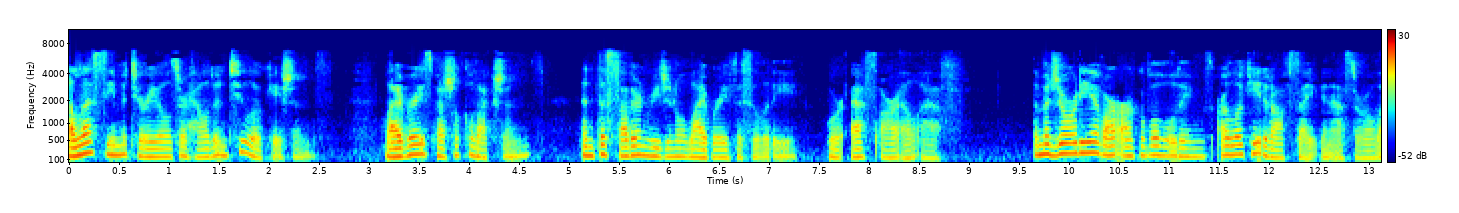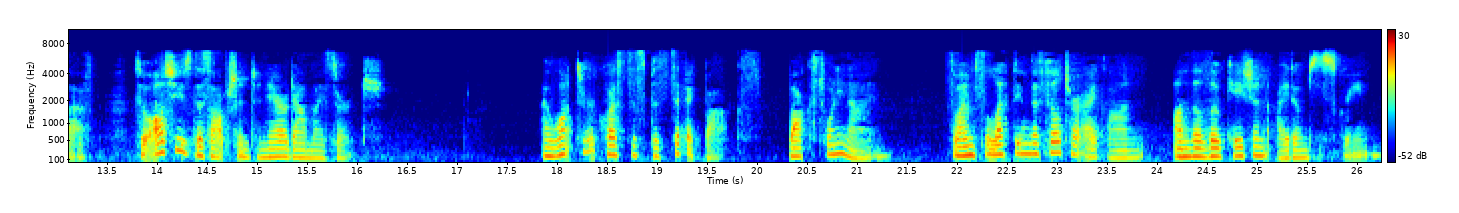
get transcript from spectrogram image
LSC materials are held in two locations, Library Special Collections and the Southern Regional Library Facility, or SRLF. The majority of our archival holdings are located off-site in SRLF, so I'll choose this option to narrow down my search. I want to request a specific box, box 29, so I'm selecting the filter icon on the Location Items screen.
